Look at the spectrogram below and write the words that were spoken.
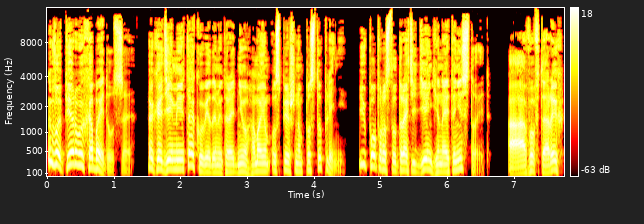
Во-первых, обойдутся. Академия и так уведомит родню о моем успешном поступлении, и попросту тратить деньги на это не стоит. А во-вторых,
